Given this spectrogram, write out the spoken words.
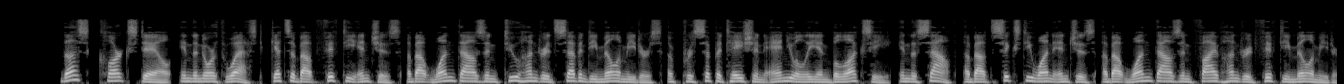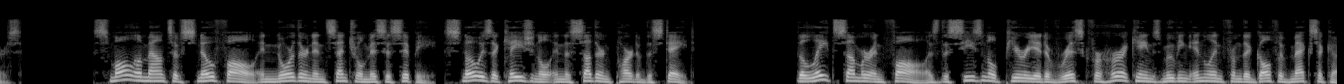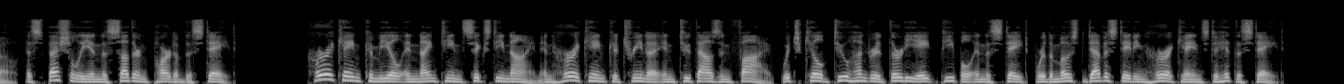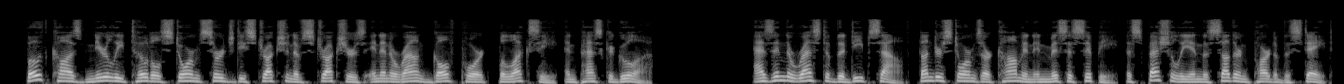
Thus, Clarksdale, in the northwest, gets about 50 inches about 1,270 mm of precipitation annually and Biloxi, in the south, about 61 inches about 1,550 mm. Small amounts of snow fall in northern and central Mississippi, snow is occasional in the southern part of the state. The late summer and fall is the seasonal period of risk for hurricanes moving inland from the Gulf of Mexico, especially in the southern part of the state. Hurricane Camille in 1969 and Hurricane Katrina in 2005, which killed 238 people in the state, were the most devastating hurricanes to hit the state. Both caused nearly total storm surge destruction of structures in and around Gulfport, Biloxi, and Pascagoula. As in the rest of the Deep South, thunderstorms are common in Mississippi, especially in the southern part of the state.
